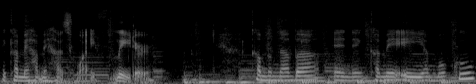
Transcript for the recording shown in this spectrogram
the Kamehameha's wife later. Kamanaba and Kame'eyamoku,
